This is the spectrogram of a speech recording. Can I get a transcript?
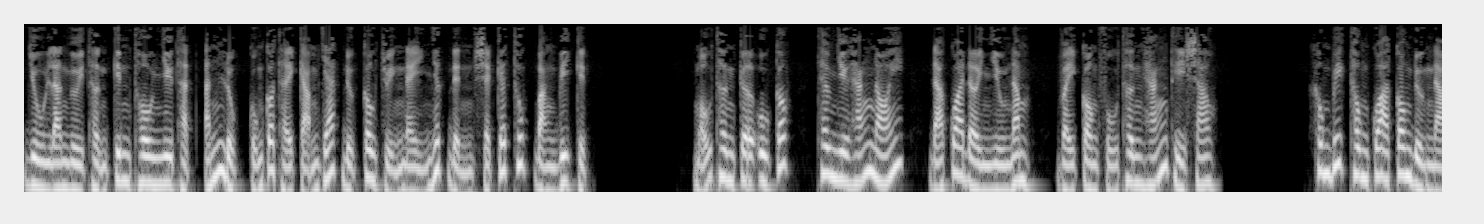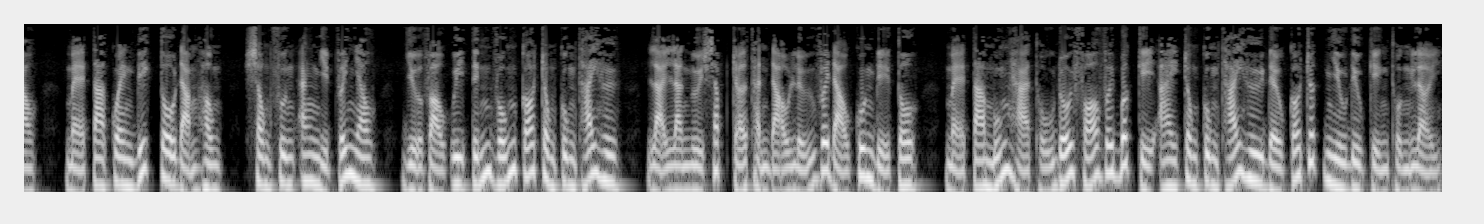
dù là người thần kinh thô như thạch ánh lục cũng có thể cảm giác được câu chuyện này nhất định sẽ kết thúc bằng bi kịch. Mẫu thân cơ u cốc, theo như hắn nói, đã qua đời nhiều năm, vậy còn phụ thân hắn thì sao? Không biết thông qua con đường nào, mẹ ta quen biết Tô Đạm Hồng, song phương ăn nhịp với nhau, dựa vào uy tín vốn có trong cung Thái Hư, lại là người sắp trở thành đạo lữ với đạo quân địa Tô, mẹ ta muốn hạ thủ đối phó với bất kỳ ai trong cung Thái Hư đều có rất nhiều điều kiện thuận lợi.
